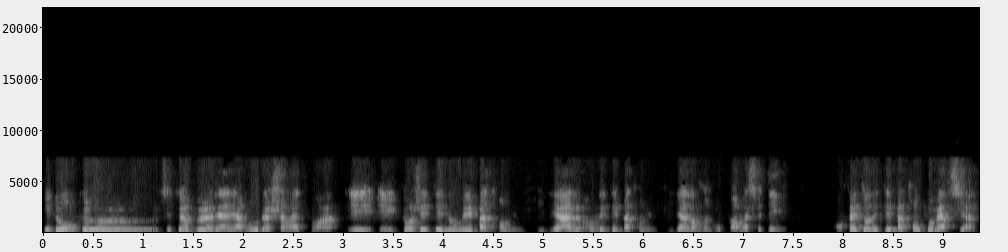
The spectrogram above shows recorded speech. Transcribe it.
Et donc, euh, c'était un peu la dernière roue de la charrette. Quoi. Et, quand j'ai été nommé patron d'une filiale, on était patron d'une filiale dans un groupe pharmaceutique, en fait, on était patron commercial,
